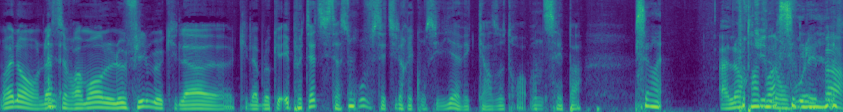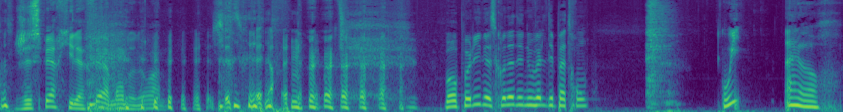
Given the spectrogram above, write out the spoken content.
Ouais, non, là Alors- c'est vraiment le film qui l'a euh, qui l'a bloqué. Et peut-être, si ça se trouve, s'est-il réconcilié avec Cars 3 On ne sait pas. c'est vrai. Alors qu'il n'en voulait des- pas. J'espère qu'il a fait amende honorable. J'espère. bon, Pauline, est-ce qu'on a des nouvelles des patrons? Oui, alors,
